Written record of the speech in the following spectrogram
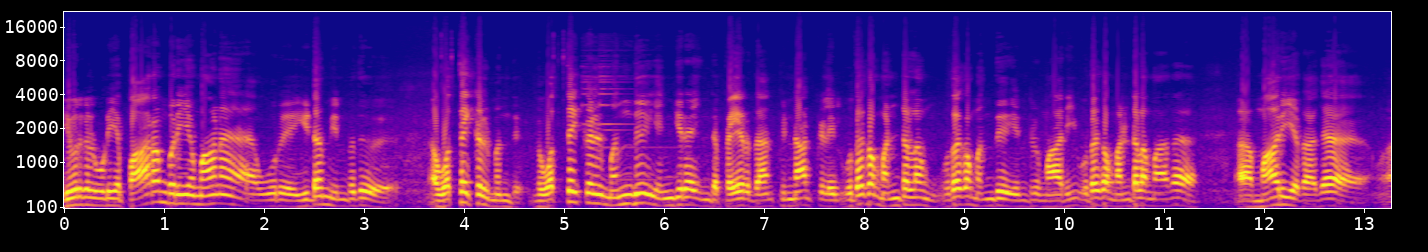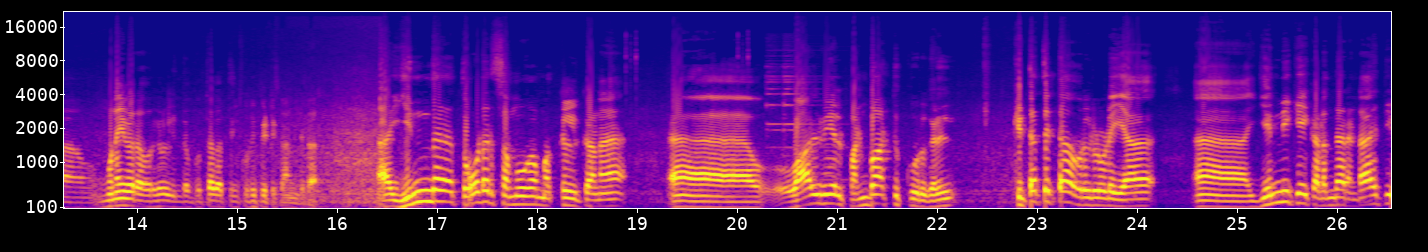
இவர்களுடைய பாரம்பரியமான ஒரு இடம் என்பது ஒத்தைக்கல் மந்து. இந்த ஒத்தைக்கல் மந்து என்கிற இந்த பெயர் தான் பின்னாட்களில் உதக மண்டலம் உதக மந்து என்று மாறி உதக மண்டலமாக மாறியதாக முனைவர் அவர்கள் இந்த புத்தகத்தில் குறிப்பிட்டு காண்கிறார். இந்த தோடர் சமூக மக்களுக்கான வாழ்வியல் பண்பாட்டு கூறுகள் கிட்டத்தட்ட அவர்களுடைய எண்ணிக்கை கடந்த ரெண்டாயிரத்தி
